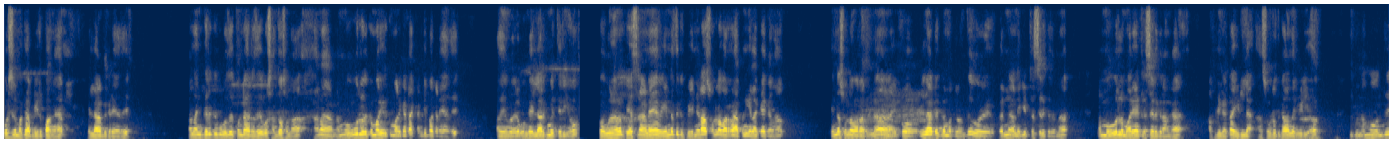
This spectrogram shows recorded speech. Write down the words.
ஒரு சில மக்கள் அப்படி இருப்பாங்க. எல்லாம் அப்படி கிடையாது. ஆனால் அங்கே இருக்கும்போது கொண்டாடுறது ஒரு சந்தோஷம் தான் ஆனால் நம்ம ஊரில் இருக்க மாதிரி இருக்குமான்னு கேட்டால் கண்டிப்பாக கிடையாது. அது உங்கள் உங்கள் எல்லாருக்குமே தெரியும். இப்போ ஒரு நேரம் பேசுகிறானே என்னத்துக்கு இப்போ என்னடா சொல்ல வர்றா அப்படின்னு எல்லாம் கேட்கலாம். என்ன சொல்ல வர அப்படின்னா இப்போது வெளிநாட்டு இருக்கிற மக்கள் வந்து ஒரு பெண் அன்னைக்கு ட்ரெஸ் எடுக்கிறதுனா நம்ம ஊரில் மாதிரியாக ட்ரெஸ் எடுக்கிறாங்க. அப்படின்னு கேட்டால் இல்லை. அது சொல்கிறதுக்காக அந்த வீடியோ. இப்போ நம்ம வந்து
